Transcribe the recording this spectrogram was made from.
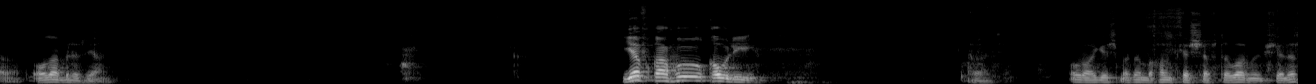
Evet, olabilir yani. Yefkahu kavli. Evet. Oraya geçmeden bakalım keşfte var mı bir şeyler.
